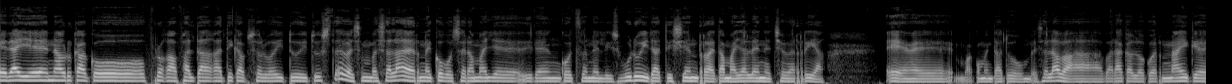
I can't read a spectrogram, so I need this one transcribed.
Beraien aurkako froga faltagatik absolbitu dituzte, bezen bezala, ernaiko bozera maile diren gotzon elizburu, iratisienra eta maialen etxe berria. E, ba, komentatu egun bezala, ba, barakaldoko ernaik e,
